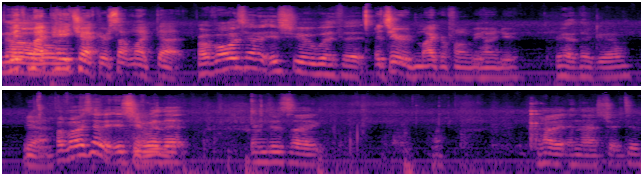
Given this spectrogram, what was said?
No, with my paycheck or something like that. I've always had an issue with it. It's your microphone behind you. Yeah, thank you. Go. Yeah. I've always had an issue Yeah. with it, and just like, how and that's true too.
